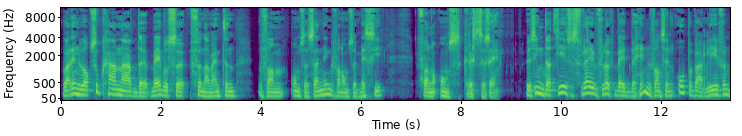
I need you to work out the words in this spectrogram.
waarin we op zoek gaan naar de Bijbelse fundamenten van onze zending, van onze missie van ons christen zijn. We zien dat Jezus vrij vlug bij het begin van zijn openbaar leven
